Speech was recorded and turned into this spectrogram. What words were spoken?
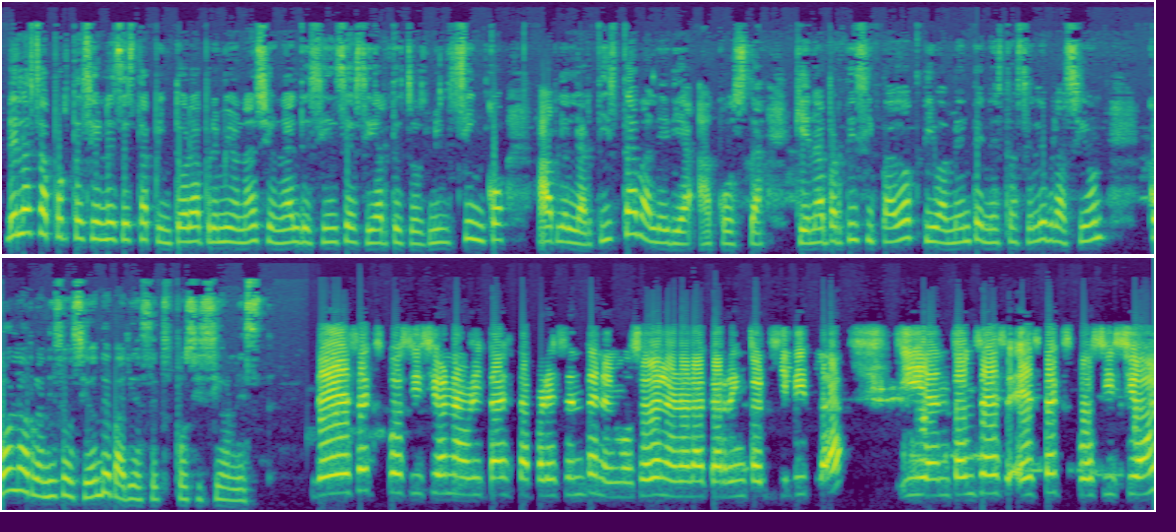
De las aportaciones de esta pintora Premio Nacional de Ciencias y Artes 2005 habla la artista Valeria Acosta, quien ha participado activamente en esta celebración con la organización de varias exposiciones de esa exposición ahorita está presente en el Museo de Leonora Carrington Gilitla y entonces esta exposición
